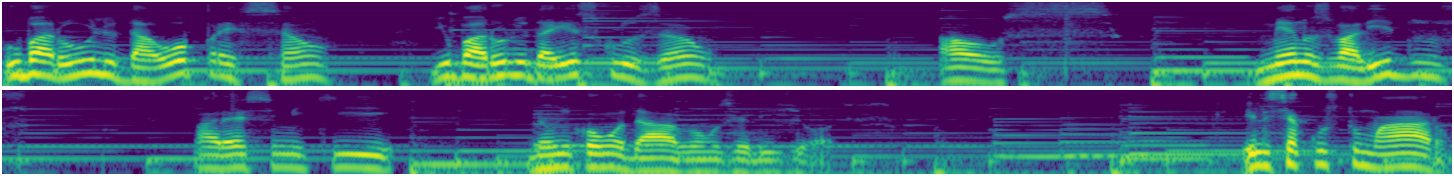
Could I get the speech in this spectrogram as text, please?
O barulho da opressão e o barulho da exclusão aos menos validos parece-me que não incomodavam os religiosos. Eles se acostumaram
